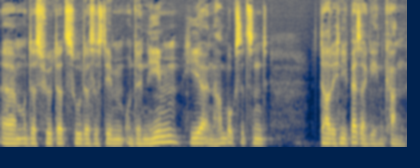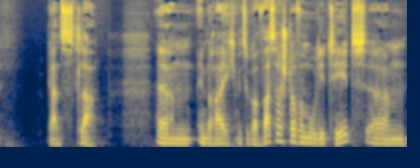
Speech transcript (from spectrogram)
Ähm, und das führt dazu, dass es dem Unternehmen hier in Hamburg sitzend dadurch nicht besser gehen kann. Ganz klar. Ähm, Im Bereich Bezug auf Wasserstoff und Mobilität ähm,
